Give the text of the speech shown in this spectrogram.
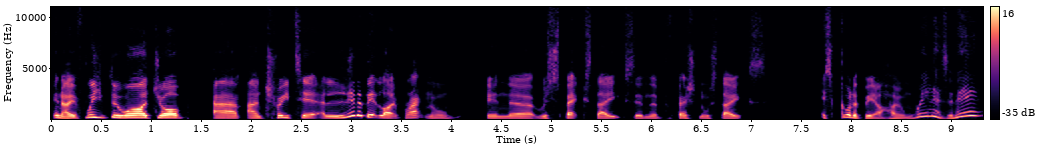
you know, if we do our job um, and treat it a little bit like Bracknell in the respect stakes and the professional stakes, it's got to be a home win, isn't it?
